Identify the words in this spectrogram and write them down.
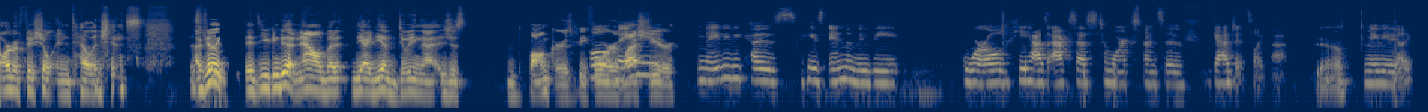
artificial intelligence. That's I feel like it, you can do that now, but the idea of doing that is just bonkers before last maybe- year. Maybe because he's in the movie world, he has access to more expensive gadgets like that. Yeah. Maybe like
